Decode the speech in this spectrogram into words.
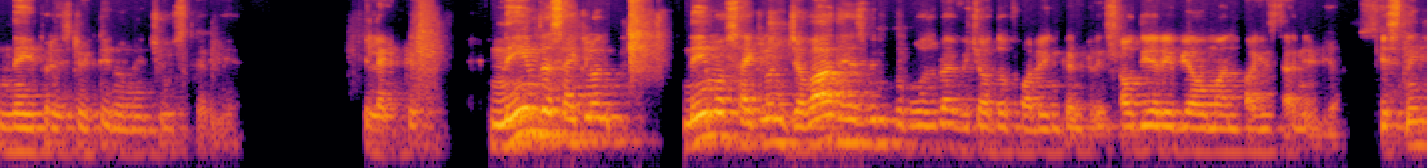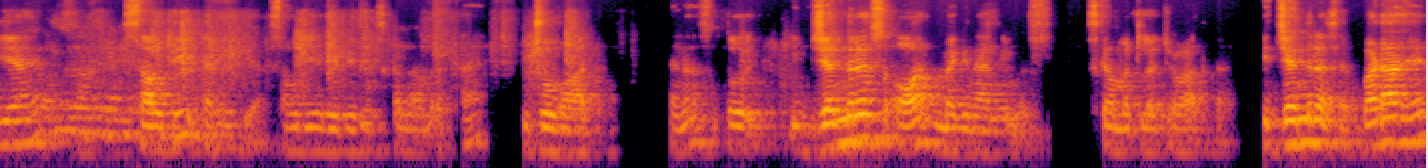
नई प्रेसिडेंट इन्होंने चूज़ करी है elected name the cyclone name of cyclone Jawad has been proposed by which of the following countries Saudi Arabia Oman Pakistan India किसने किया है? सऊदी अरेबिया सऊदी अरेबिया ने इसका नाम रखा है जोवाद है ना? तो जनरस और मैग्नानिमस इसका मतलब जवाद का ये जनरस है, बड़ा है,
